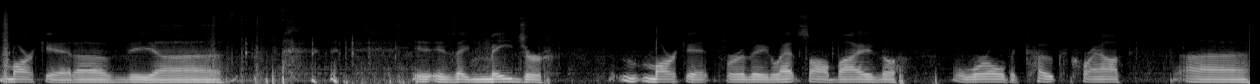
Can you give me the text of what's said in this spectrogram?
market of the uh, is a major market for the let's all buy the world of coke crowd uh,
